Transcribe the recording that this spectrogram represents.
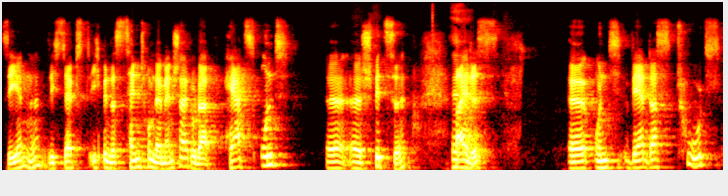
sehen, ne? sich selbst, ich bin das Zentrum der Menschheit oder Herz und äh, äh, Spitze, Ja. beides. Äh, und wer das tut,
